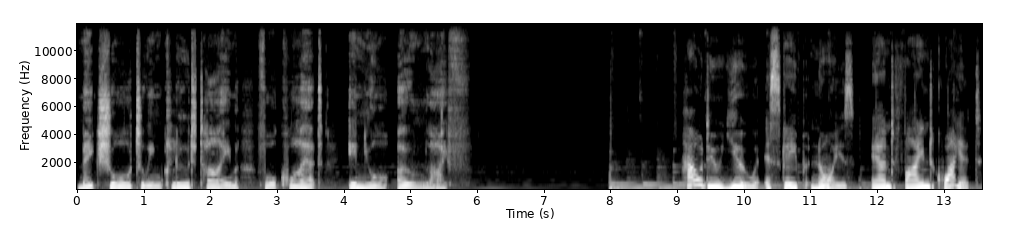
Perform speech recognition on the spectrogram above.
Make sure to include time for quiet in your own life. How do you escape noise and find quiet?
